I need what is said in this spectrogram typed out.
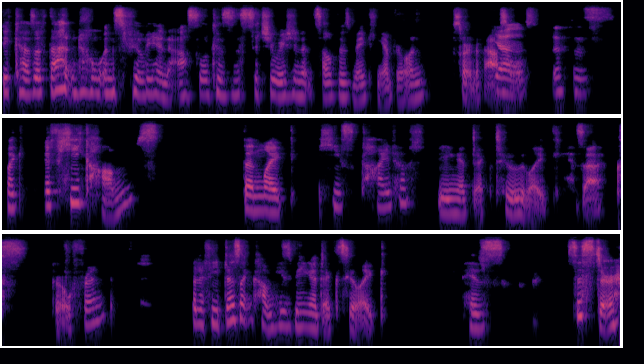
because of that, no one's really an asshole because the situation itself is making everyone sort of assholes. yeah this is Like, if he comes, then like he's kind of being a dick to like his ex girlfriend. But if he doesn't come, he's being a dick to like his sister,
